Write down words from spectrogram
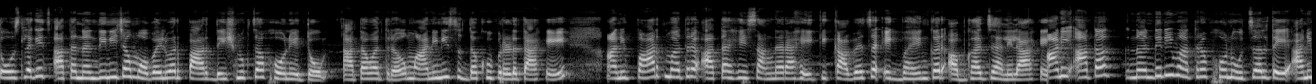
तोच लगेच आता नंदिनीच्या मोबाईलवर पार्थ देशमुखचा फोन येतो. आता मात्र मानिनी सुद्धा खूप रडत आहे आणि पार्थ मात्र आता हे सांगणार आहे की काव्याचा एक भयंकर अपघात झालेला आहे. आणि आता नंदिनी मात्र फोन उचलते आणि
